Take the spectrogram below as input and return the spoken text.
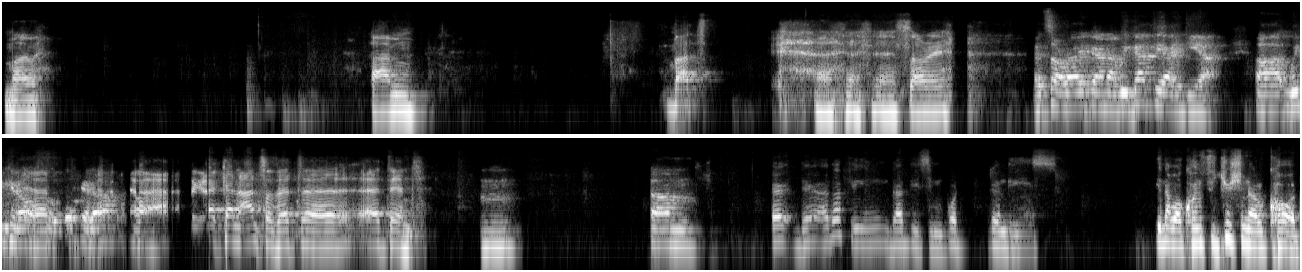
my. Um, but sorry. That's all right, Ana, we got the idea. Uh, we can also look it up. Uh, I can answer that uh, at the end. Mm. Um, Uh, the other thing that is important is in our constitutional court,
